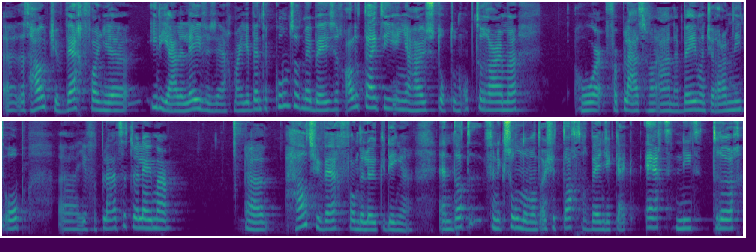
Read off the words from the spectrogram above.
Uh, dat houdt je weg van je ideale leven, zeg maar. Je bent er constant mee bezig. Alle tijd die je in je huis stopt om op te ruimen, hoor verplaatsen van A naar B, want je ruimt niet op. je verplaatst het alleen maar. Uh, haalt je weg van de leuke dingen. En dat vind ik zonde, want als je 80 bent, je kijkt echt niet terug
